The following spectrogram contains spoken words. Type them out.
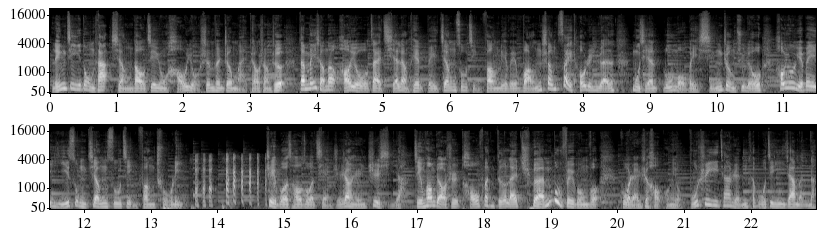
灵机一动的他想到借用好友身份证买票上车，但没想到好友在前两天被江苏警方列为网上在逃人员。目前卢某被行政拘留，好友也被移送江苏警方处理。这波操作简直让人窒息呀！警方表示，逃犯得来全不费功夫，果然是好朋友，不是一家人，他不进一家门呐。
